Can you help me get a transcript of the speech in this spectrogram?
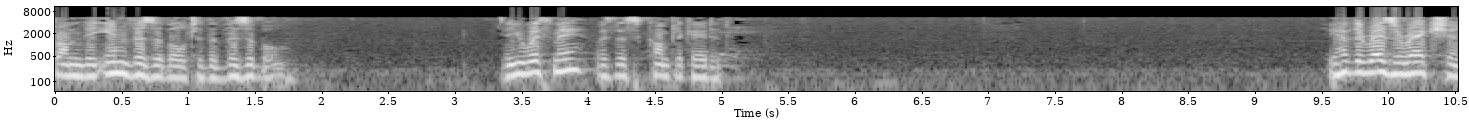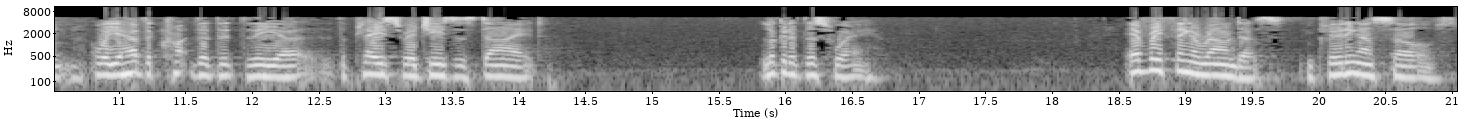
from the invisible to the visible. Are you with me? Was this complicated? You have the resurrection, or you have the, the, the, the, uh, the place where Jesus died. Look at it this way. Everything around us, including ourselves,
